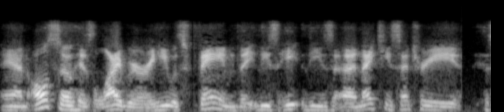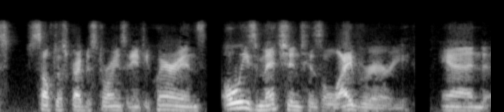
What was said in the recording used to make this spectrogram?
and also his library. He was famed. These these uh, 19th century self-described historians and antiquarians always mentioned his library, and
